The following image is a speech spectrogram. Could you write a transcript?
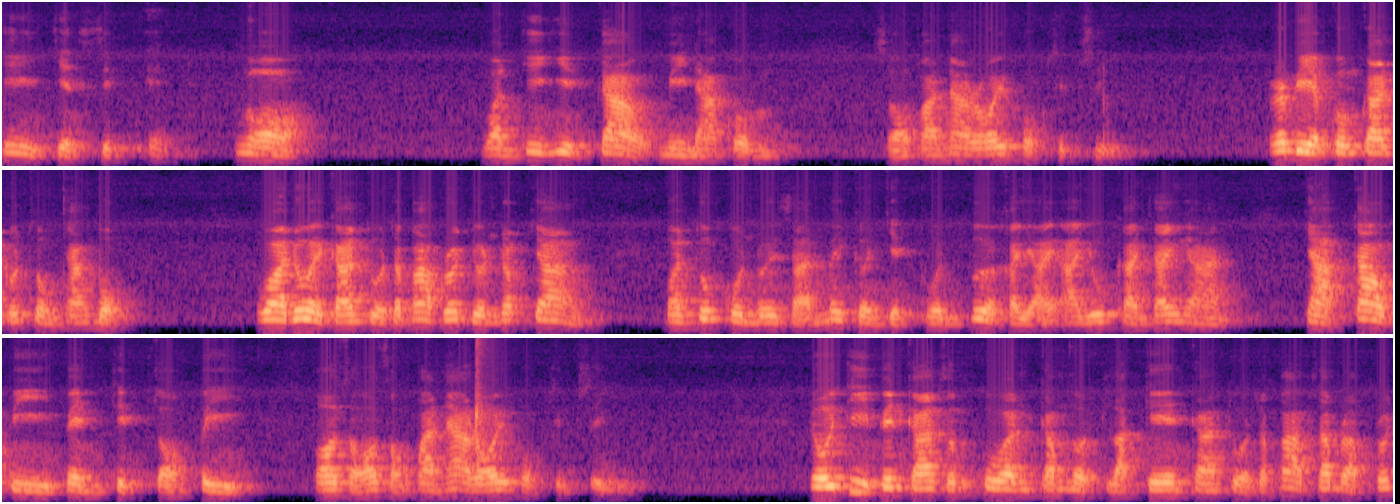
ที่ 71 งอ วันที่ 29 มีนาคม 2564 ระเบียบกรมการขนส่งทางบก ว่าด้วยการตรวจสภาพรถยนต์รับจ้าง บรรทุกคนโดยสารไม่เกิน 7 คนเพื่อขยายอายุการใช้งานจาก 9 ปีเป็น 12 ปี พศ 2564 โดยที่เป็นการสมควรกำหนดหลักเกณฑ์การตรวจสภาพสำหรับรถ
